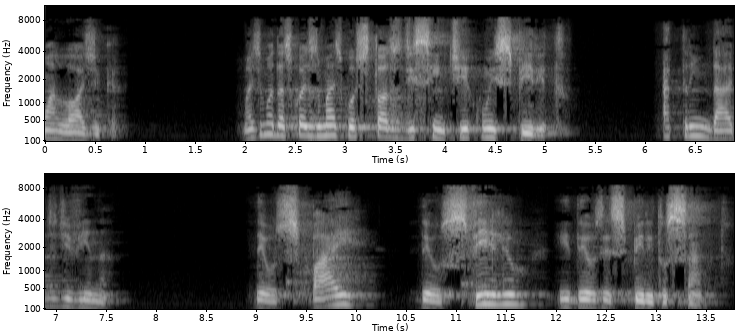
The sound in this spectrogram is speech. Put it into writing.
com a lógica. Mas uma das coisas mais gostosas de sentir com o espírito. A trindade divina. Deus Pai, Deus Filho e Deus Espírito Santo.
